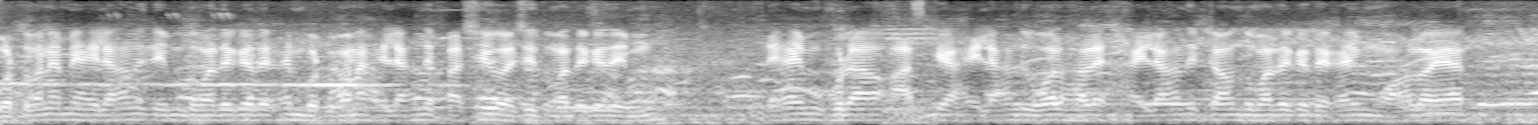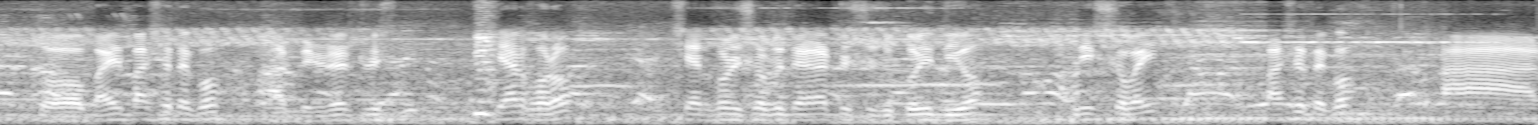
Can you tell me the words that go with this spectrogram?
বর্তমানে আমি হাইলাকান্দি যাইম, তোমাদেরকে দেখাই বর্তমানে হাইলাকান্দির পাশেও আছি, তোমাদেরকে যাইম দেখাইম পুরা আজকে হাইলাকান্দি ওয়াল হাইলাখান্দি টাউন তোমাদেরকে দেখাই মহালয়ার। তো বাড়ির পাশে দেখো, আর ভিডিওটা একটু শেয়ার করো। শেয়ার করে সবাই দেখার একটু সুযোগ করে দিও প্লিজ সবাই। পাশে দেখো। আর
